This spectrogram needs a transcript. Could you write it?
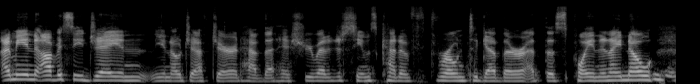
I mean, obviously Jay and, you know, Jeff Jarrett have that history, but it just seems kind of thrown together at this point. And I know mm-hmm.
